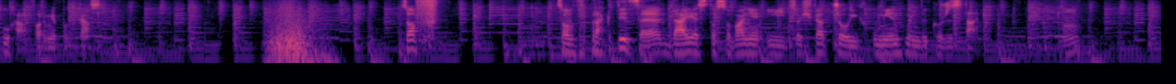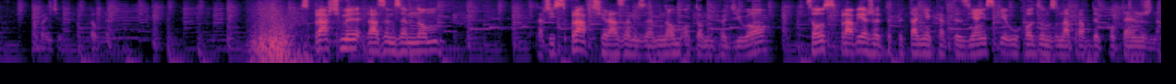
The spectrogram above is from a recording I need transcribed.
słucha w formie podcastu co w, co w praktyce daje stosowanie i co świadczy o ich umiejętnym wykorzystaniu. Hmm? To będzie dobre. Sprawdźmy razem ze mną, znaczy sprawdźcie razem ze mną, o to mi chodziło, co sprawia, że te pytania kartezjańskie uchodzą za naprawdę potężne.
